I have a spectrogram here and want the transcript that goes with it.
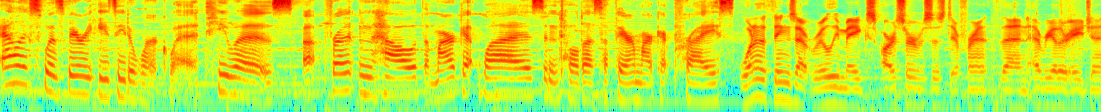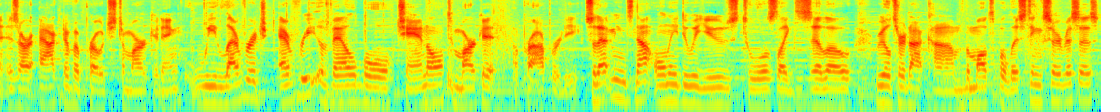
Alex was very easy to work with. He was upfront in how the market was and told us a fair market price. One of the things that really makes our services different than every other agent is our active approach to marketing. We leverage every available channel to market a property. So that means not only do we use tools like Zillow, Realtor.com, the multiple listing services,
